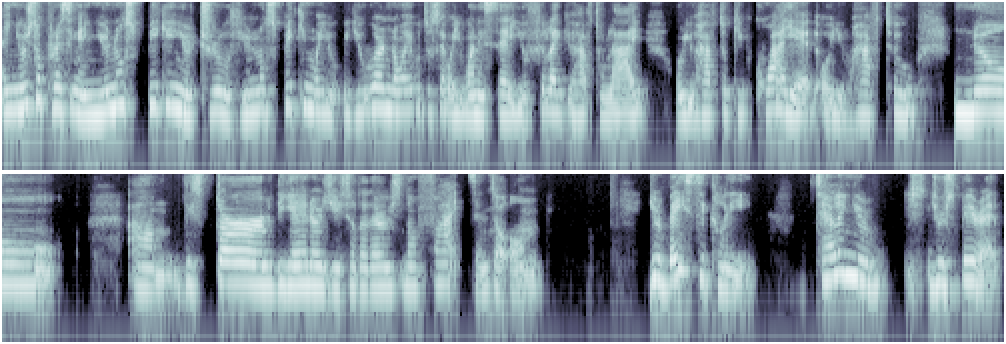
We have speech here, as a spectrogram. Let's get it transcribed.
and you're suppressing and you're not speaking your truth you're not speaking what you you are not able to say what you want to say you feel like you have to lie or you have to keep quiet or you have to no um, disturb the energy so that there is no fights and so on. You're basically telling your your spirit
